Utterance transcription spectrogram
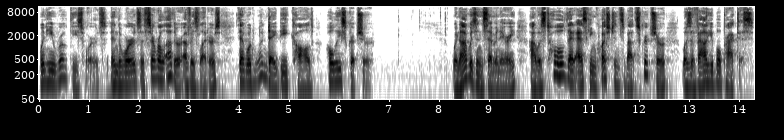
when he wrote these words and the words of several other of his letters that would one day be called Holy Scripture. When I was in seminary, I was told that asking questions about Scripture was a valuable practice.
